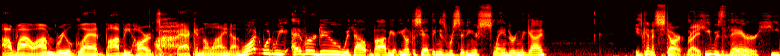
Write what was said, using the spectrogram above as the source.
Uh, wow, I'm real glad Bobby Hart's back in the lineup. What would we ever do without Bobby? You know what the sad thing is? We're sitting here slandering the guy. He's gonna start, right? He was there. He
